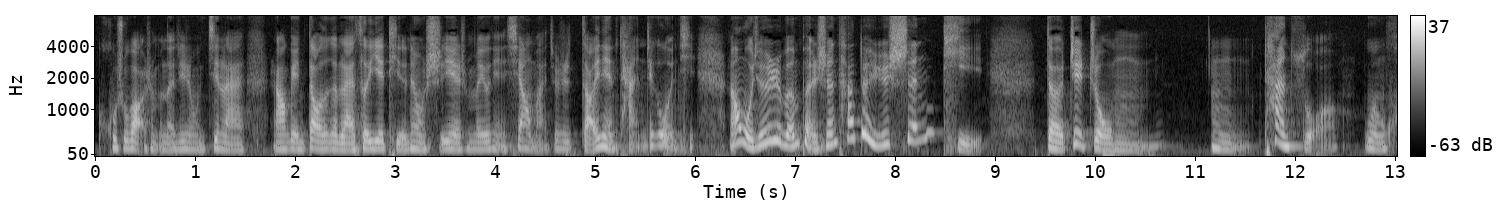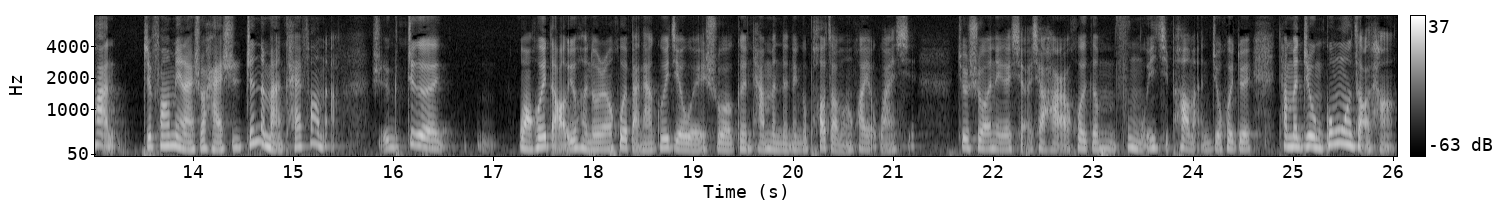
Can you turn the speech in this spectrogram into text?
护舒宝什么的这种进来，然后给你倒那个蓝色液体的那种实验什么有点像嘛，就是早一点谈这个问题。然后我觉得日本本身它对于身体的这种嗯探索文化这方面来说，还是真的蛮开放的。是这个往回倒，有很多人会把它归结为说跟他们的那个泡澡文化有关系。就说那个小小孩会跟父母一起泡嘛，你就会对他们这种公共澡堂，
